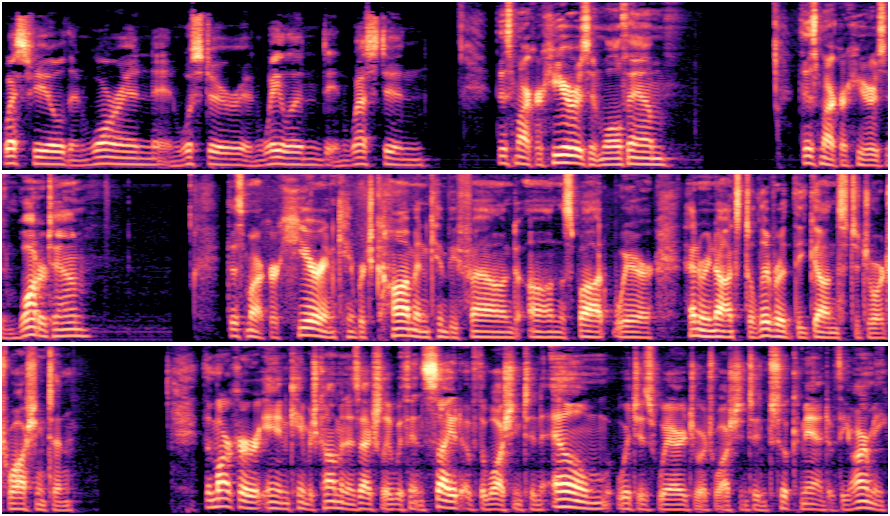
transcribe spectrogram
Westfield and Warren and Worcester and Wayland and Weston. This marker here is in Waltham. This marker here is in Watertown. This marker here in Cambridge Common can be found on the spot where Henry Knox delivered the guns to George Washington. The marker in Cambridge Common is actually within sight of the Washington Elm, which is where George Washington took command of the army.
